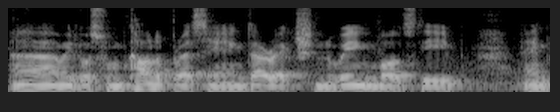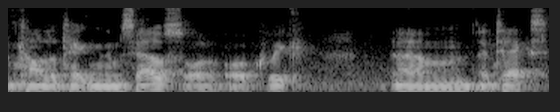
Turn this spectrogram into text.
Um, it was from counter pressing, direction, winning balls deep, and counter attacking themselves or, or quick um, attacks.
